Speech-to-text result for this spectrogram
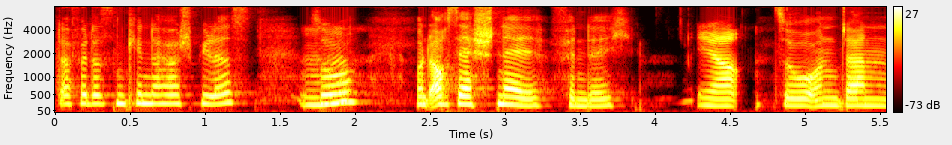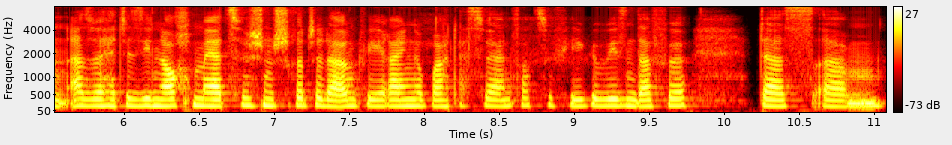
dafür, dass es ein Kinderhörspiel ist. So. Mhm. Und auch sehr schnell, finde ich. Ja, So, und dann, also hätte sie noch mehr Zwischenschritte da irgendwie reingebracht. Das wäre einfach zu viel gewesen dafür, dass ähm,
